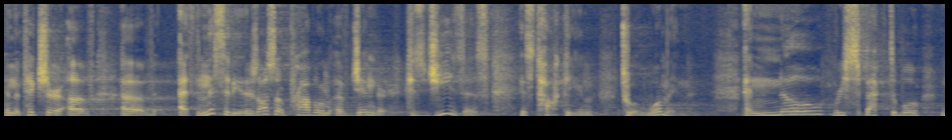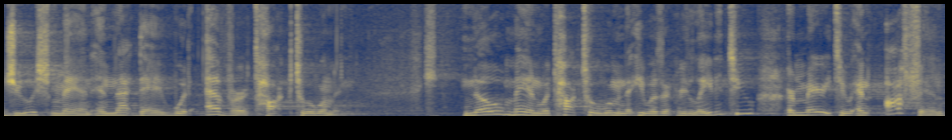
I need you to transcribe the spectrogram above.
in the picture of, of ethnicity, there's also a problem of gender, because Jesus is talking to a woman. And no respectable Jewish man in that day would ever talk to a woman. No man would talk to a woman that he wasn't related to or married to. And often,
